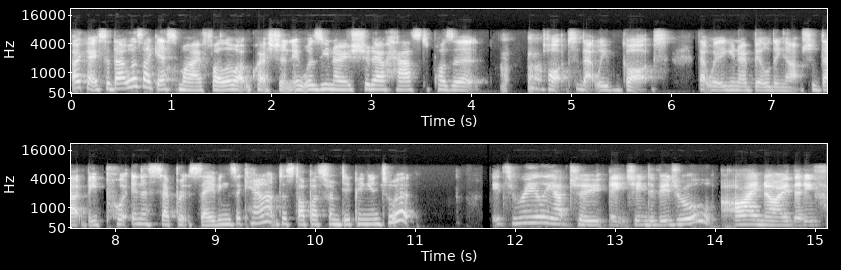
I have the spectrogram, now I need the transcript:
Okay, so that was, I guess, my follow up question. It was, you know, should our house deposit pot that we've got that we're, you know, building up, should that be put in a separate savings account to stop us from dipping into it? It's really up to each individual. I know that if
